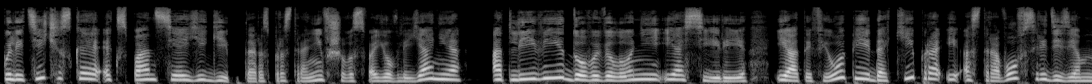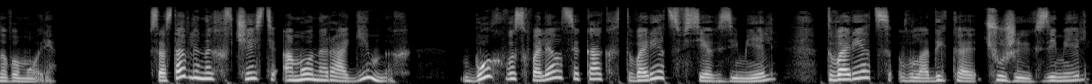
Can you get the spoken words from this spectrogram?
политическая экспансия Египта, распространившего свое влияние от Ливии до Вавилонии и Ассирии, и от Эфиопии до Кипра и островов Средиземного моря. Составленных в честь Амона-Ра гимнах Бог восхвалялся как творец всех земель, творец владыка чужих земель,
